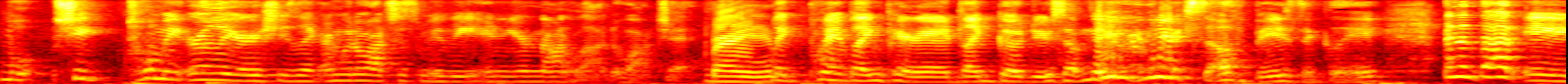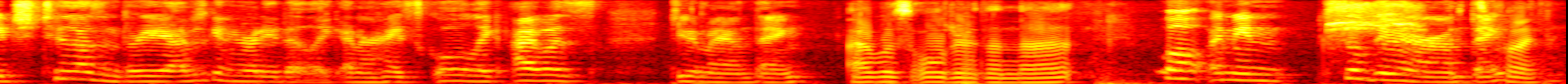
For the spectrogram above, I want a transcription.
well she told me earlier she's like i'm gonna watch this movie and you're not allowed to watch it Right. like point blank period like go do something with yourself basically and at that age 2003 i was getting ready to like enter high school like i was doing my own thing I was older than that. well i mean still doing our own thing Fine.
